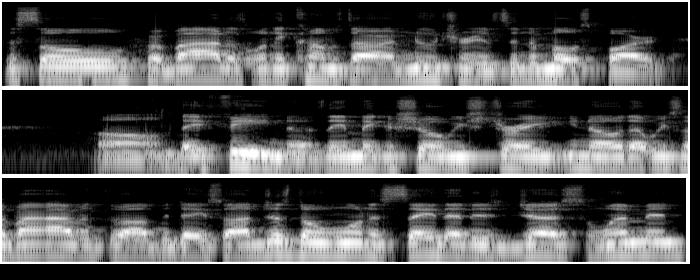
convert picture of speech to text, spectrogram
the sole providers when it comes to our nutrients in the most part. Um, they feeding us, they making sure we straight, you know, that we surviving throughout the day. So I just don't want to say that it's just women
